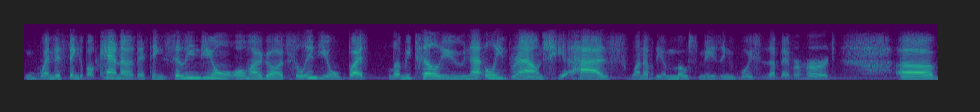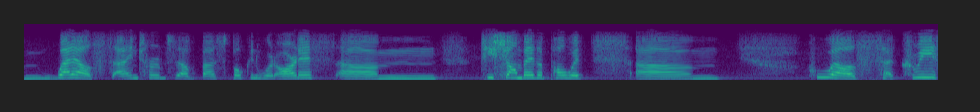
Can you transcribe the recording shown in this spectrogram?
when they think about Canada, they think Celine Dion. Oh my God, Celine Dion. But let me tell you, Natalie Brown, she has one of the most amazing voices I've ever heard. Um, what else uh, in terms of uh, spoken word artists? Um, Tishambe the poet. Um, who else? Uh, Chris,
